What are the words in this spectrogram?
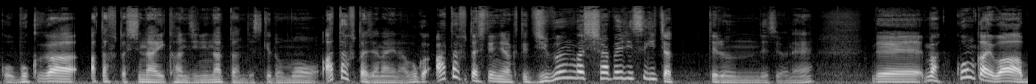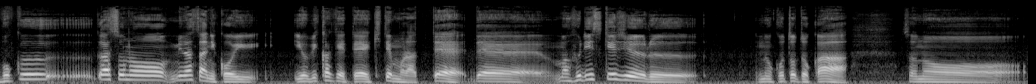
こう僕があたふたしない感じになったんですけども、あたふたじゃないな。僕あたふたしてんじゃなくて自分が喋りすぎちゃってるんですよね。で、まあ、今回は僕がその皆さんにこういう呼びかけて来てもらって、で、まあ、フリースケジュールのこととか、その、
